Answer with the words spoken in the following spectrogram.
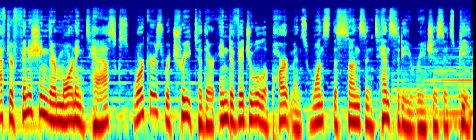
After finishing their morning tasks, workers retreat to their individual apartments once the sun's intensity reaches its peak.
